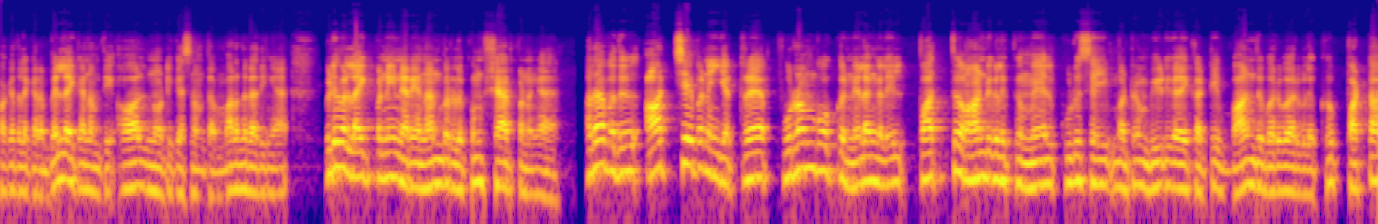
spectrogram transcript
பக்கத்தில் இருக்கிற பெல் ஐக்கன் அமைத்தி ஆல் நோட்டிஃபிகேஷன் அமைத்த மறந்துடாதீங்க. வீடியோவை லைக் பண்ணி நிறைய நண்பர்களுக்கும் ஷேர் பண்ணுங்கள் அதாவது ஆட்சேபனையற்ற புறம்போக்கு நிலங்களில் பத்து ஆண்டுகளுக்கு மேல் குடிசை மற்றும் வீடுகளை கட்டி வாழ்ந்து வருபவர்களுக்கு பட்டா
